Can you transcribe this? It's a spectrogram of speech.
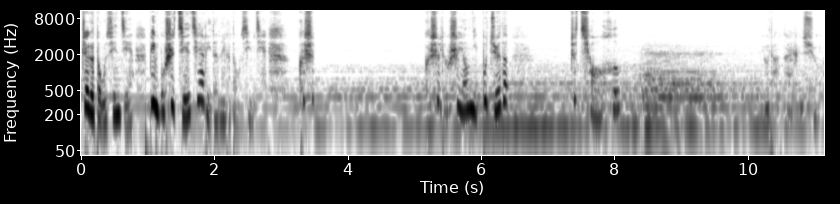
这个董新杰并不是结界里的那个董新杰，可是，可是刘世阳，你不觉得这巧合有点耐人寻味？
